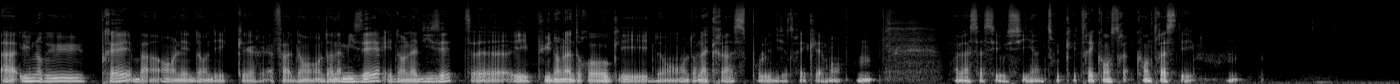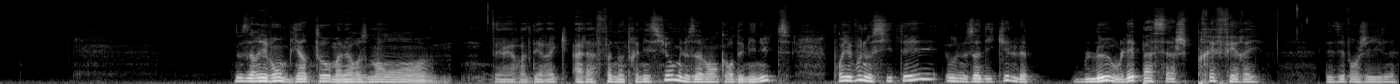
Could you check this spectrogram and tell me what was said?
à une rue près, bah, on est dans, des, enfin, dans, dans la misère et dans la disette, euh, et puis dans la drogue et dans, dans la crasse, pour le dire très clairement. Hmm. Voilà, ça c'est aussi un truc très contrasté. Nous arrivons bientôt, malheureusement, vers Derek, à la fin de notre émission, mais nous avons encore deux minutes. Pourriez-vous nous citer ou nous indiquer le, ou les passages préférés des évangiles?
